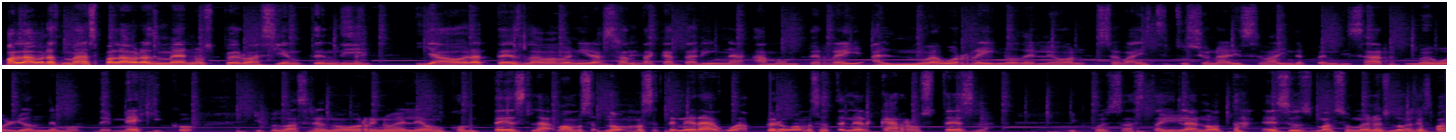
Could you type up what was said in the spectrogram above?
palabras más, palabras menos, pero así entendí. Y ahora Tesla va a venir a Santa Catarina, a Monterrey, al nuevo reino de León. Se va a institucionar y se va a independizar Nuevo León de, de México. Y pues va a ser el nuevo reino de León con Tesla. Vamos no vamos a tener agua, pero vamos a tener carros Tesla. Y pues hasta ahí la nota. Eso es más o menos lo Pues que estuvo-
